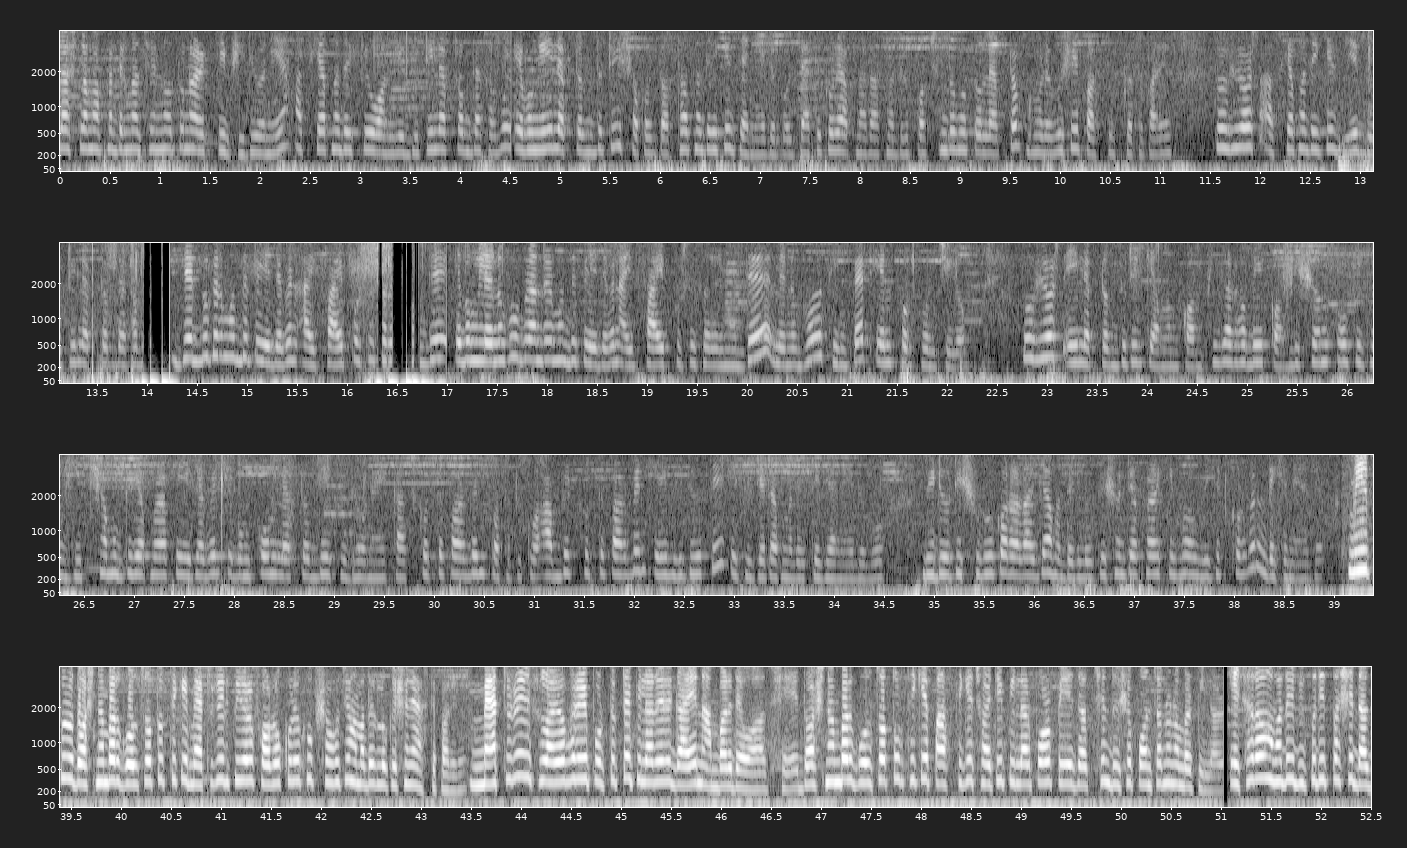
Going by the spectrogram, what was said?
আসলাম আপনাদের মাঝে নতুন আরেকটি ভিডিও নিয়ে। আজকে আপনাদেরকে অনলি দুটি ল্যাপটপ দেখাবো এবং এই ল্যাপটপ দুটির সকল তথ্য আপনাদেরকে জানিয়ে দেবো, যাতে করে আপনারা আপনাদের পছন্দ মতো ল্যাপটপ ঘরে বসেই পারচেস করতে পারেন। তো ভিউয়ার্স আজকে আপনাদেরকে যে দুটি ল্যাপটপ দেখাবো জেটবুকের মধ্যে পেয়ে যাবেন আই ফাইভ প্রসেসরের মধ্যে এবং লেনোভো ব্র্যান্ডের মধ্যে পেয়ে যাবেন আই ফাইভ প্রসেসরের মধ্যে Lenovo ThinkPad L four four zero তো ভিউয়ার্স এই ল্যাপটপ দুটির কেমন কনফিগার হবে কন্ডিশন ও কী কী গিফট সামগ্রী আপনারা পেয়ে যাবেন এবং কোন ল্যাপটপ দিয়ে কী ধরনের কাজ করতে পারবেন, কতটুকু আপডেট করতে পারবেন, এই ভিডিওতে একটু যেটা আপনাদেরকে জানিয়ে দেবো। ভিডিওটি শুরু করার আগে আমাদের লোকেশনটি আপনারা কীভাবে ভিজিট করবেন দেখে নেওয়া যায় মিরপুর দশ নম্বর গোলচত্বর থেকে মেট্রো রেল পিলার ফলো করে খুব সহজে আমাদের লোকেশনে আসতে পারেন। মেট্রো রেল ফ্লাইওভারের প্রত্যেকটা পিলারের গায়ে নাম্বার দেওয়া আছে। দশ নম্বর গোলচত্বর থেকে পাঁচ থেকে ছয়টি পিলার পর পেয়ে যাচ্ছেন দুইশো পঞ্চান্ন নম্বর পিলার এছাড়াও আমাদের বিপরীত পাশে ডাচ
